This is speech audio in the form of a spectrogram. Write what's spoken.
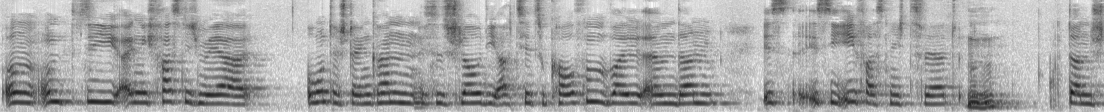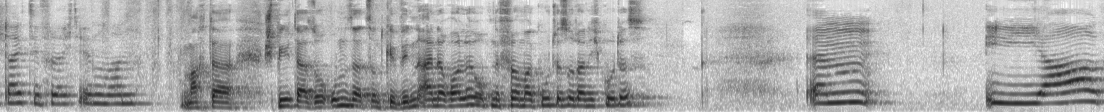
und, und sie eigentlich fast nicht mehr runtersteigen kann, ist es schlau, die Aktie zu kaufen, weil ähm, dann ist, ist sie eh fast nichts wert. Dann steigt sie vielleicht irgendwann. Macht da, spielt da so Umsatz und Gewinn eine Rolle, ob eine Firma gut ist oder nicht gut ist? Ähm, ja,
